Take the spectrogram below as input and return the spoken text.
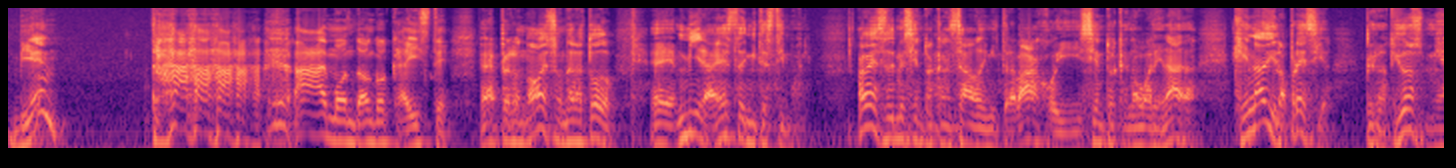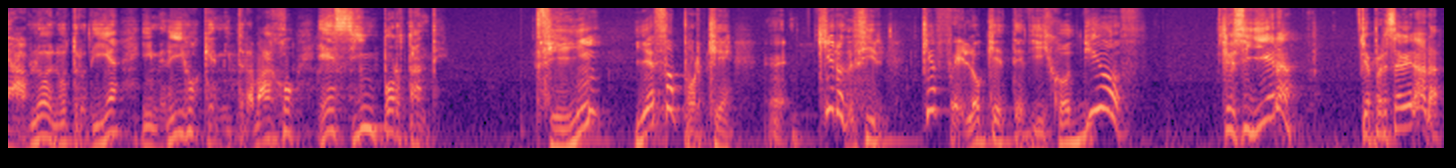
bien. ah, Mondongo, caíste. Eh, pero no, eso no era todo. Eh, mira, este es mi testimonio. A veces me siento cansado de mi trabajo y siento que no vale nada, que nadie lo aprecia. Pero Dios me habló el otro día y me dijo que mi trabajo es importante. ¿Sí? ¿Y eso por qué? Eh, quiero decir, ¿qué fue lo que te dijo Dios? Que siguiera, que perseverara.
